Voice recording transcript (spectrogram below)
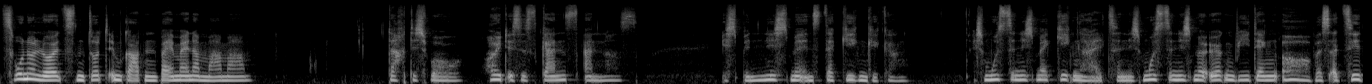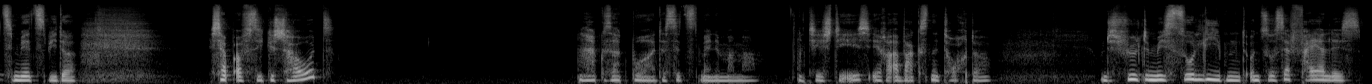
2019 dort im Garten bei meiner Mama, dachte ich, wow, heute ist es ganz anders ich bin nicht mehr ins Dagegen gegangen. Ich musste nicht mehr gegenhalten. Ich musste nicht mehr irgendwie denken, oh, was erzählt sie mir jetzt wieder? Ich habe auf sie geschaut und habe gesagt, boah, da sitzt meine Mama. Und hier stehe ich, ihre erwachsene Tochter. Und ich fühlte mich so liebend und so sehr feierlich.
